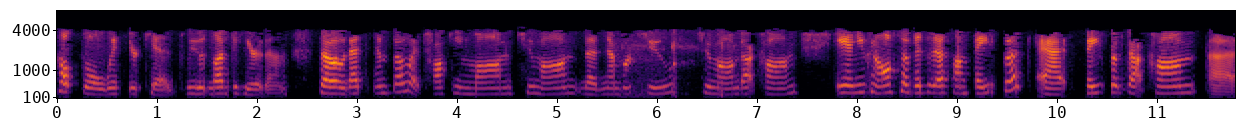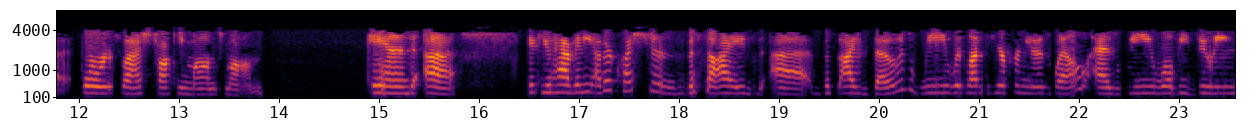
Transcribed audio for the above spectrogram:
helpful with your kids, we would love to hear them. So that's info at talking mom to mom, the number two to mom.com. And you can also visit us on Facebook at facebook.com uh, forward slash talking mom to mom. And uh, if you have any other questions besides uh, besides those, we would love to hear from you as well, as we will be doing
